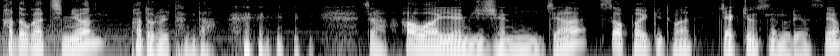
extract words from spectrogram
파도가 치면 파도를 탄다. 자, 하와이의 뮤지션이자 서퍼이기도 한 잭 존슨의 노래였어요.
